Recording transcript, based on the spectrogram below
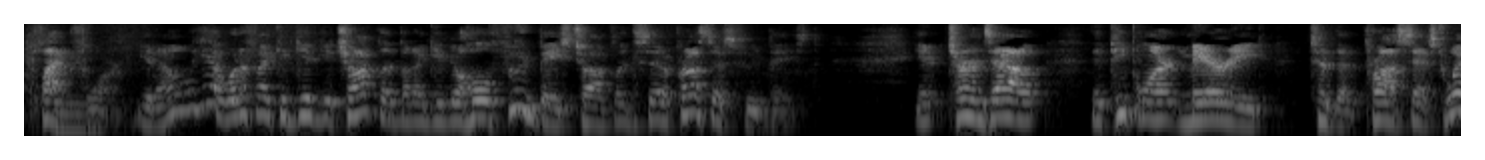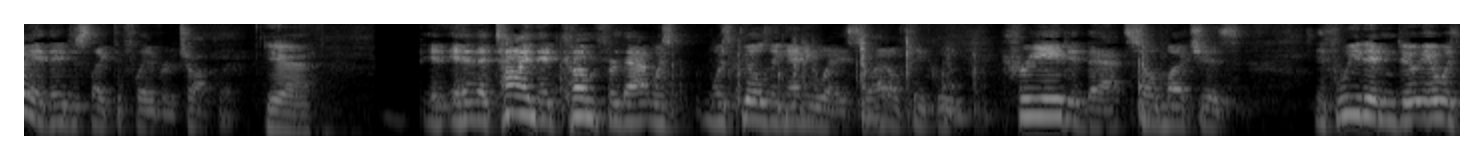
platform? Mm. You know, well, yeah. What if I could give you chocolate, but I give you a whole food based chocolate instead of processed food based? It turns out that people aren't married to the processed way; they just like the flavor of chocolate. Yeah and the time had come for that was was building anyway. So I don't think we created that so much as if we didn't do it was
